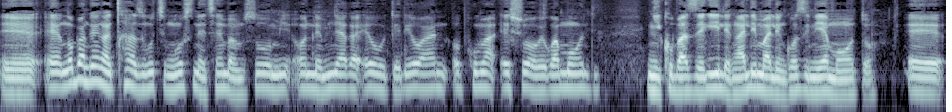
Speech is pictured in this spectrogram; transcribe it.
Eh eh ngoba ngeke ngachaza ukuthi ngusinethemba Msomi oneminyaka ewu31 ophuma eshowe kwaMondi ngikhubazekile ngalimala engozini yemoto. Eh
